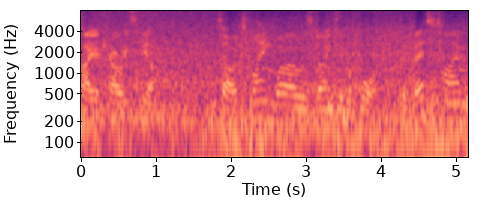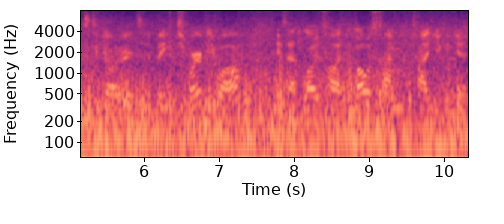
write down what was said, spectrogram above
tiger cowries here. So I'll explain what I was going to before. The best times to go to the beach, wherever you are, is at low tide, the lowest time tide you can get.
